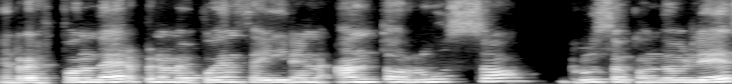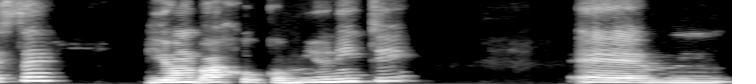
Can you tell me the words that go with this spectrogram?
en responder, pero me pueden seguir en Anto Russo, ruso con doble S, guion bajo community Em,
